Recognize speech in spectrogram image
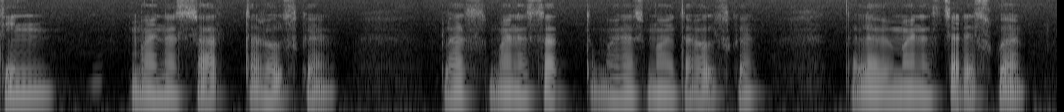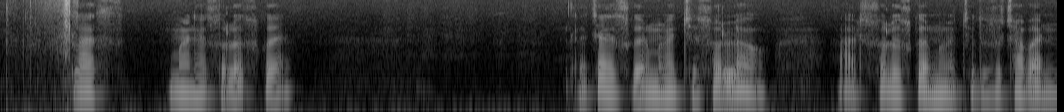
তিন মাইনাস সাত তার হোল স্কোয়ার প্লাস মাইনাস সাত মাইনাস নয় তার হোল স্কোয়ার তাহলে হবে মাইনাস চার স্কোয়ার প্লাস মাইনাস ষোলো স্কোয়ার তাহলে চার স্কোয়ার মানে হচ্ছে ষোলো, আর ষোলো স্কোয়ার মানে হচ্ছে দুশো ছাপান্ন।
